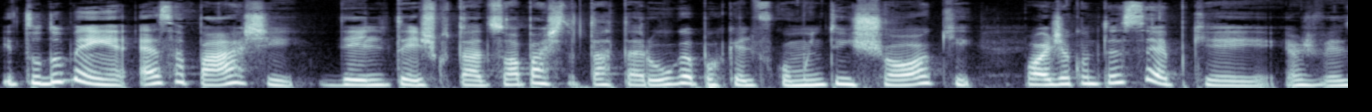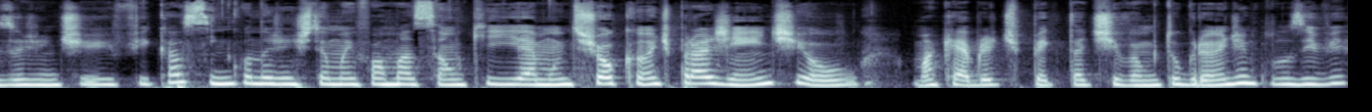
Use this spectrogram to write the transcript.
E tudo bem, essa parte dele ter escutado só a parte da tartaruga, porque ele ficou muito em choque, pode acontecer, porque às vezes a gente fica assim quando a gente tem uma informação que é muito chocante pra gente, ou uma quebra de expectativa muito grande. Inclusive,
